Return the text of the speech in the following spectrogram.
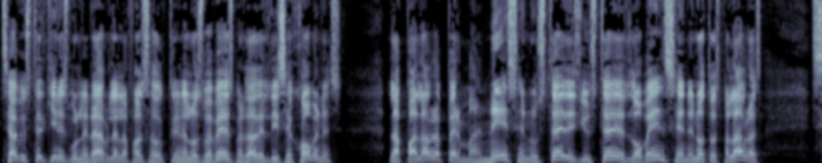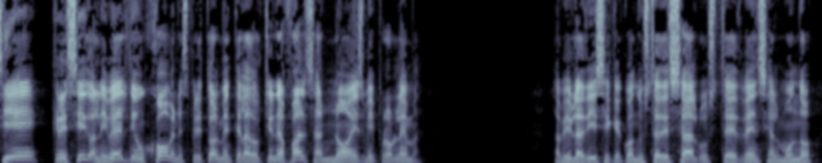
¿Sabe usted quién es vulnerable a la falsa doctrina? Los bebés, ¿verdad? Él dice, jóvenes, la palabra permanece en ustedes y ustedes lo vencen. En otras palabras, si he crecido al nivel de un joven espiritualmente, la doctrina falsa no es mi problema. La Biblia dice que cuando usted es salvo, usted vence al mundo.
